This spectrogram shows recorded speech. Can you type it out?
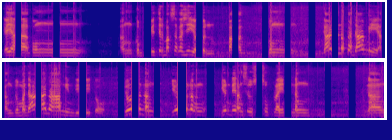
Kaya kung ang computer box na kasi yun, pag kung gaano kadami ang dumadaan na hangin dito, yun ang yun ang yun din ang susupply ng ng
